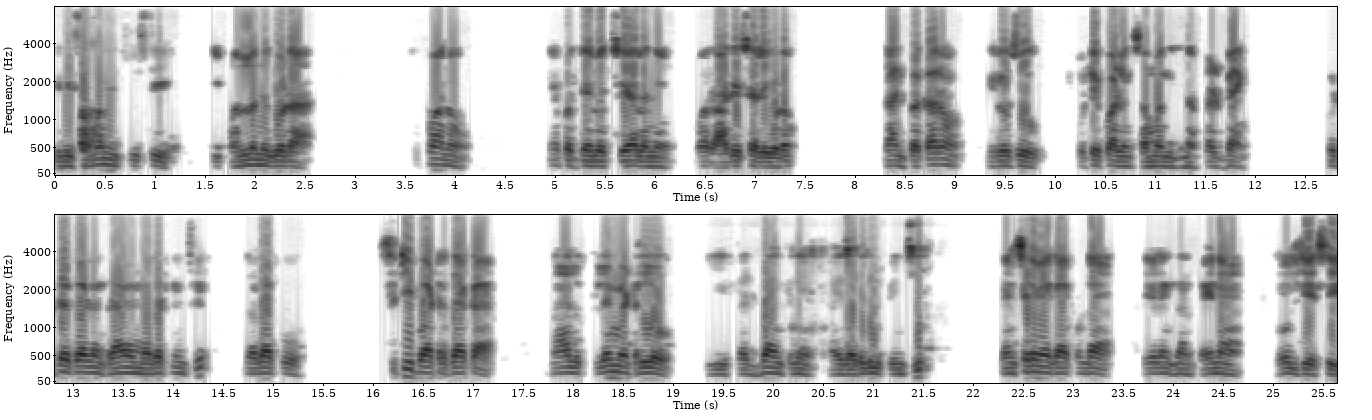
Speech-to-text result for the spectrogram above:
దీనికి సంబంధించి చూసి ఈ పనులన్నీ కూడా తుఫాను నేపథ్యంలో చేయాలని వారు ఆదేశాలు ఇవ్వడం దాని ప్రకారం ఈరోజు కొట్టేపాళెంకి సంబంధించిన ఫ్లడ్ బ్యాంక్ కొట్టేపాళెం గ్రామం మొదటి నుంచి దాదాపు సిటీ బార్డర్ దాకా నాలుగు కిలోమీటర్లు ఈ ఫ్లడ్ బ్యాంక్ని ఐదు అడుగులు పెంచి పెంచడమే కాకుండా అదేవిధంగా దానిపైన రోల్ చేసి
